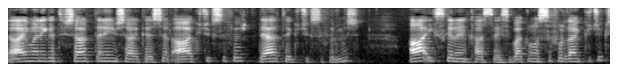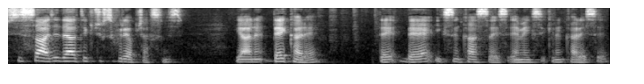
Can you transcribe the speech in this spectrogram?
Daima negatif şart da neymiş arkadaşlar? a küçük 0, delta küçük 0'mış. a x karenin katsayısı. Bakın o sıfırdan küçük. Siz sadece delta küçük 0 yapacaksınız. Yani b kare, de, b x'in katsayısı m eksi 2'nin karesi.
